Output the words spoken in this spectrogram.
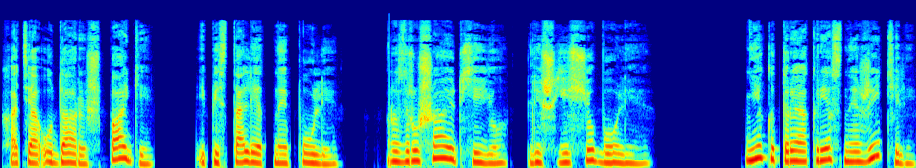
хотя удары шпаги и пистолетные пули разрушают ее лишь еще более. Некоторые окрестные жители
